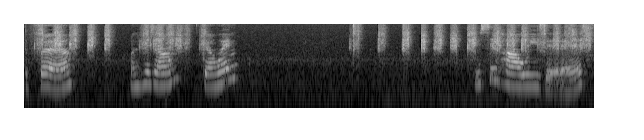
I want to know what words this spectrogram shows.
the fur on his arm going. You see how easy it is.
